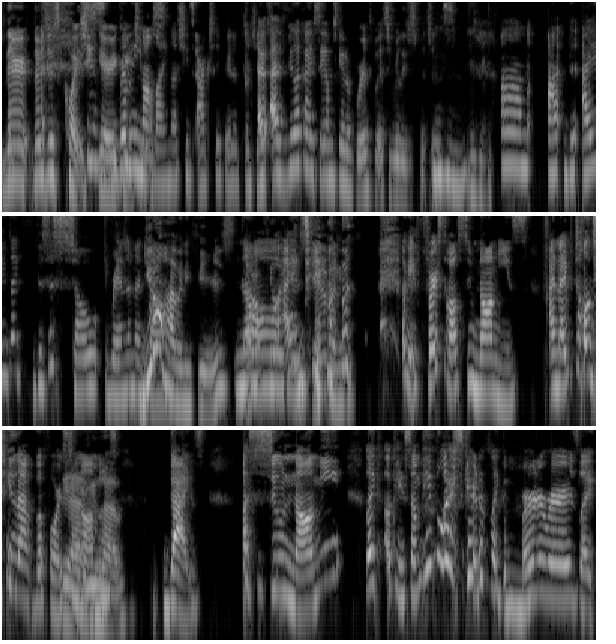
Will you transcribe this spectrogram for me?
They're they're just quite She's scary really creatures. not lying though. She's actually afraid of pigeons. I, I feel like I say I'm scared of birds, but it's really just pigeons. Mhm. Mhm. um, I, th- I like this is so random and You don't have any fears. I No, don't feel like I you're scared of anything. Okay, first of all, tsunamis, and I've told you that before. Yeah, tsunamis, you have. guys, a tsunami. Like, okay, some people are scared of like murderers. Like,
